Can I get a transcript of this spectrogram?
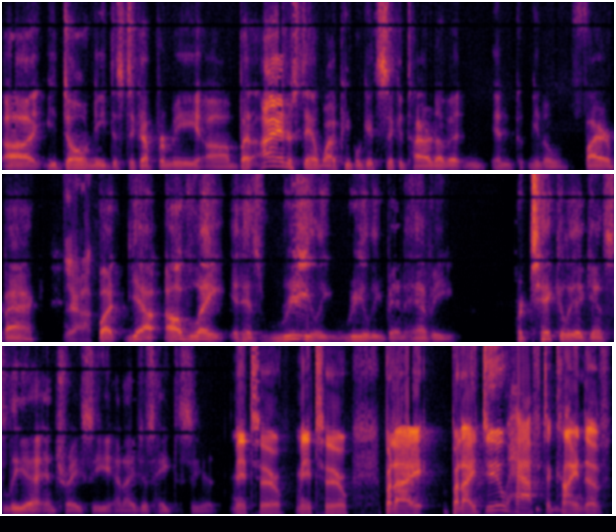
Uh, you don't need to stick up for me. Um, but I understand why people get sick and tired of it and, and you know, fire back. Yeah. But yeah, of late, it has really, really been heavy, particularly against Leah and Tracy. And I just hate to see it. Me too. Me too. But I, but I do have to kind of,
